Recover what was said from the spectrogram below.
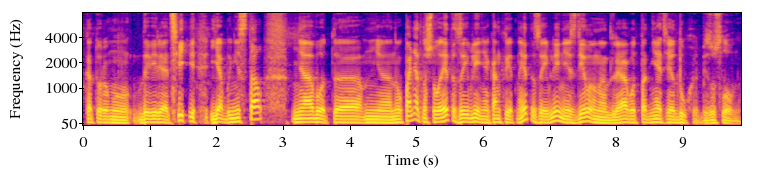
которому доверять я бы не стал. А вот, э, ну, понятно, что это заявление конкретно, это заявление сделано для вот поднятия духа, безусловно,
